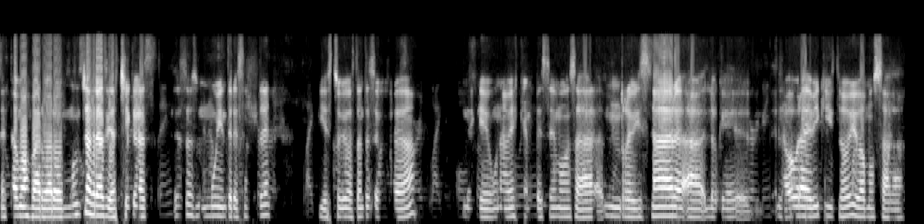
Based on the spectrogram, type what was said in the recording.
Estamos bárbaros. Muchas gracias, chicas. Eso es muy interesante y estoy bastante segura de que una vez que empecemos a revisar lo que la obra de Vicky y Toby, vamos a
